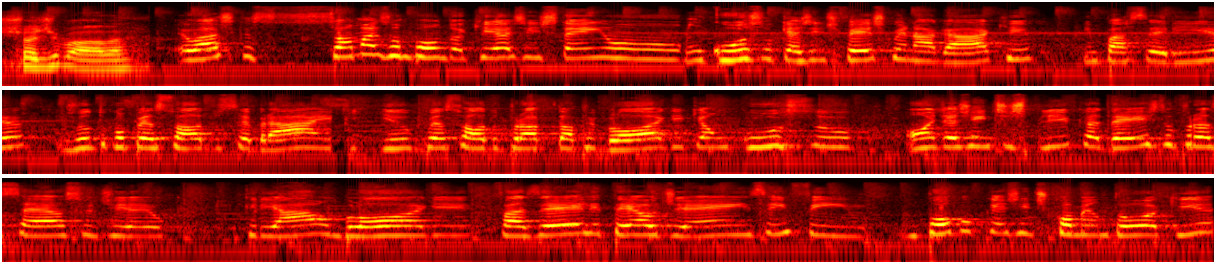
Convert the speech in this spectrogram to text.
Show de bola. Eu acho que só mais um ponto aqui, a gente tem um, um curso que a gente fez com o Inagaki, em parceria, junto com o pessoal do Sebrae e o pessoal do próprio Top Blog, que é um curso onde a gente explica desde o processo de eu criar um blog, fazer ele ter audiência, enfim, um pouco o que a gente comentou aqui.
